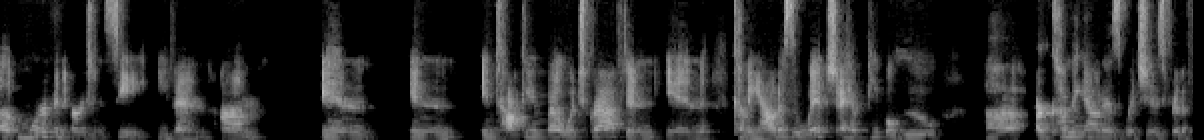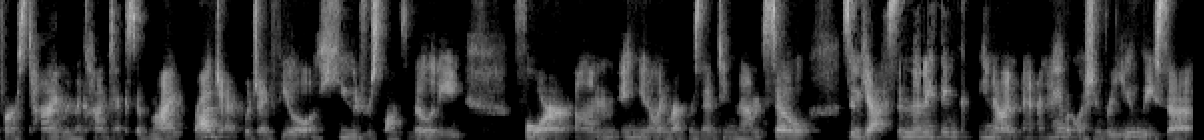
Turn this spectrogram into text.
a, more of an urgency even um, in in in talking about witchcraft and in coming out as a witch. I have people who uh, are coming out as witches for the first time in the context of my project, which I feel a huge responsibility for, um, in, you know, in representing them. So, so yes. And then I think, you know, and, and I have a question for you, Lisa,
